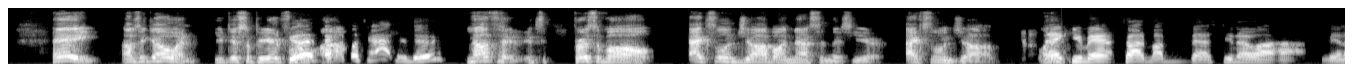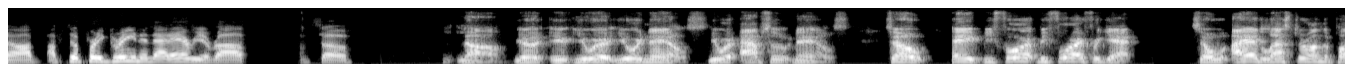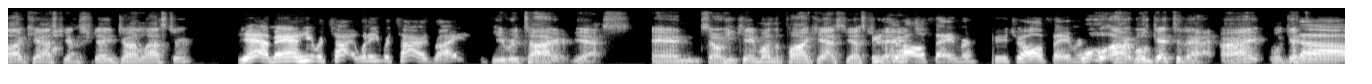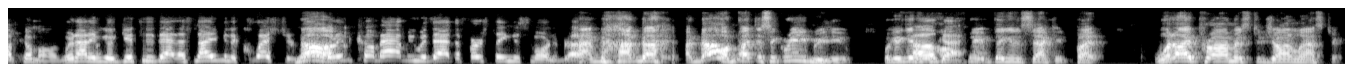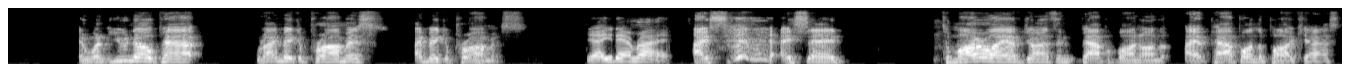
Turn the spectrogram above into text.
Hey, how's it going? You disappeared for Good. a Man. while. What's happening, dude? Nothing. It's first of all, excellent job on NESN this year. Excellent job. Like, Thank you, man. I tried my best. You know, I, I you know, I'm, I'm still pretty green in that area, Rob. So No, you're you, you were you were nails. You were absolute nails. So hey, before before I forget, so I had Lester on the podcast yesterday, Jon Lester. yeah, man, he retired when he retired, right? He retired, yes. And so he came on the podcast yesterday. Future Hall of Famer. Future Hall of Famer. Ooh, all right, we'll get to that. All right, we'll get to No, come on. We're not even gonna get to that. That's not even a question, bro. No. Don't even come at me with that the first thing this morning, bro. I'm, I'm not. I'm no. I'm not disagreeing with you. We're gonna get to the Okay. Of Fame thing in a second. But what I promised to Jon Lester, and when you know, Pat, when I make a promise, I make a promise. yeah, you damn right. I said, I said, tomorrow I have Jonathan Papelbon on. The, I have Pap on the podcast,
